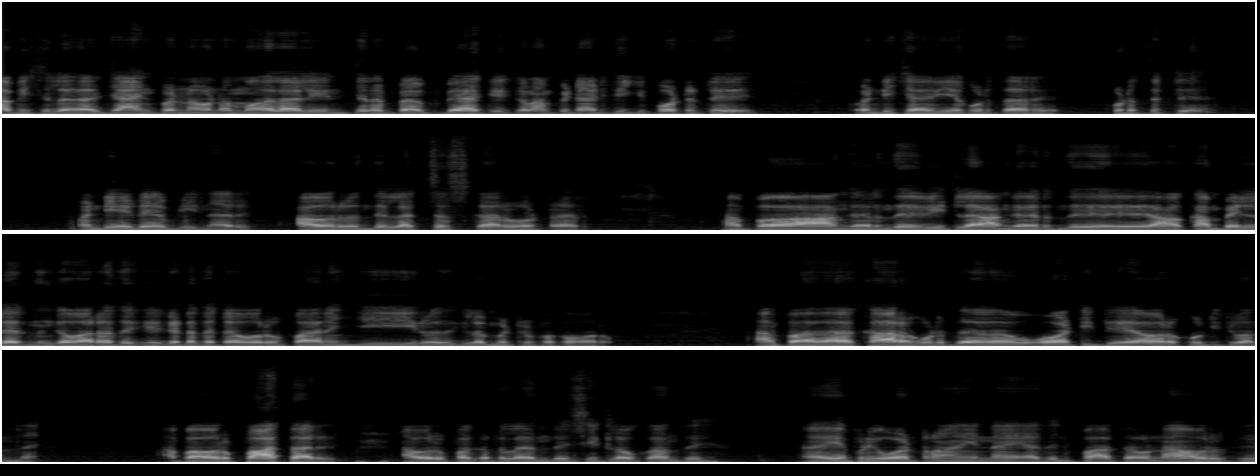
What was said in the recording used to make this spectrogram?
ஆஃபீஸில் ஜாயின் பண்ண உடனே முதலாளி என்ன செஞ்சார் பேக்குக்கெல்லாம் பின்னாடி தூக்கி போட்டுட்டு வண்டி சாவியை கொடுத்தாரு. கொடுத்துட்டு வண்டி எடு அப்படின்னாரு. அவர் வந்து லக்ஸஸ் கார் ஓட்டுறாரு. அப்போ அங்கேருந்து வீட்டில் அங்கேருந்து கம்பெனிலேருந்து இங்கே வர்றதுக்கு கிட்டத்தட்ட ஒரு பதினஞ்சு இருபது கிலோமீட்டர் பக்கம் வரும். அப்போ அதாவது காரை கொடுத்து அதை ஓட்டிட்டு அவரை கூட்டிகிட்டு வந்தேன். அப்போ அவர் பார்த்தாரு அவர் பக்கத்தில் இந்த சீட்டில் உட்காந்து எப்படி ஓட்டுறான் என்ன ஏதுன்னு பார்த்தோன்னா அவருக்கு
